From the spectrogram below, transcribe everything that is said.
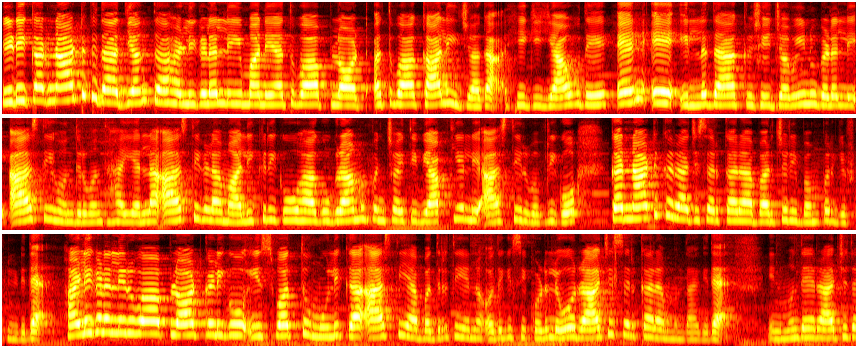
ಇಡೀ ಕರ್ನಾಟಕದಾದ್ಯಂತ ಹಳ್ಳಿಗಳಲ್ಲಿ ಮನೆ ಅಥವಾ ಪ್ಲಾಟ್ ಅಥವಾ ಖಾಲಿ ಜಾಗ, ಹೀಗೆ ಯಾವುದೇ ಎನ್ಎ ಇಲ್ಲದ ಕೃಷಿ ಜಮೀನುಗಳಲ್ಲಿ ಆಸ್ತಿ ಹೊಂದಿರುವಂತಹ ಎಲ್ಲ ಆಸ್ತಿಗಳ ಮಾಲೀಕರಿಗೂ ಹಾಗೂ ಗ್ರಾಮ ಪಂಚಾಯಿತಿ ವ್ಯಾಪ್ತಿಯಲ್ಲಿ ಆಸ್ತಿ ಇರುವವರಿಗೂ ಕರ್ನಾಟಕ ರಾಜ್ಯ ಸರ್ಕಾರ ಭರ್ಜರಿ ಬಂಪರ್ ಗಿಫ್ಟ್ ನೀಡಿದೆ. ಹಳ್ಳಿಗಳಲ್ಲಿರುವ ಪ್ಲಾಟ್ಗಳಿಗೂ ಈ ಸ್ವತ್ತು ಮೂಲಕ ಆಸ್ತಿಯ ಭದ್ರತೆಯನ್ನು ಒದಗಿಸಿಕೊಡಲು ರಾಜ್ಯ ಸರ್ಕಾರ ಮುಂದಾಗಿದೆ. ಇನ್ನು ಮುಂದೆ ರಾಜ್ಯದ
